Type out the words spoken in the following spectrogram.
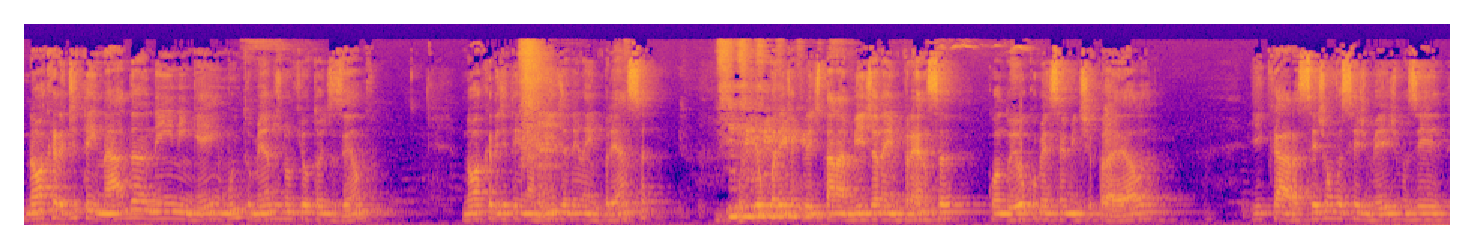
Não acreditem em nada nem em ninguém, muito menos no que eu estou dizendo. Não acreditem na mídia nem na imprensa, porque eu parei de acreditar na mídia na imprensa quando eu comecei a mentir para ela. E cara, sejam vocês mesmos e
